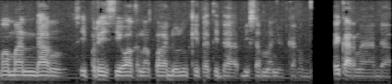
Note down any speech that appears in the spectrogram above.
memandang si peristiwa kenapa dulu kita tidak bisa melanjutkan hubungan karena ada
